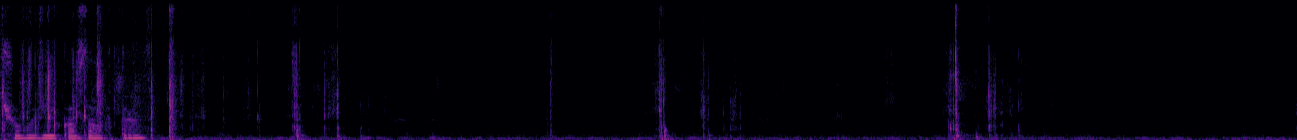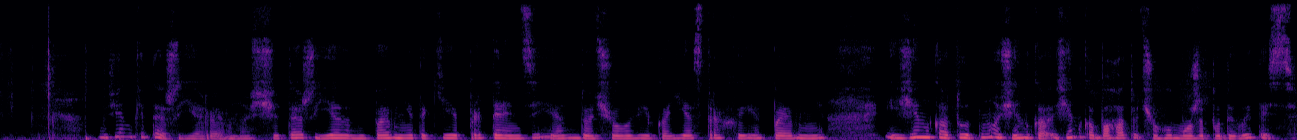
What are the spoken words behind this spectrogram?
чоловіка завтра. У жінки теж є ревнощі, теж є певні такі претензії до чоловіка, є страхи певні. І жінка тут, ну, жінка, жінка багато чого може подивитись.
